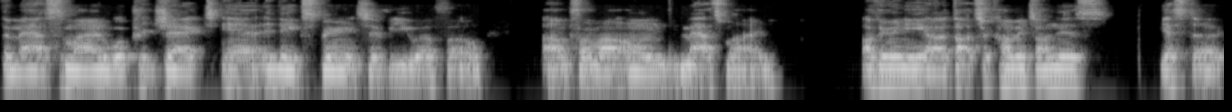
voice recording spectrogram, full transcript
the mass mind will project and the experience of UFO um, from our own mass mind. Are there any uh, thoughts or comments on this? Yes, Doug.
